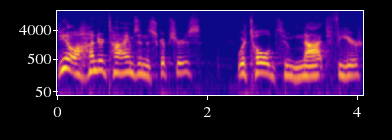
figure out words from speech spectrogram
Do you know a hundred times in the scriptures we're told to not fear?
